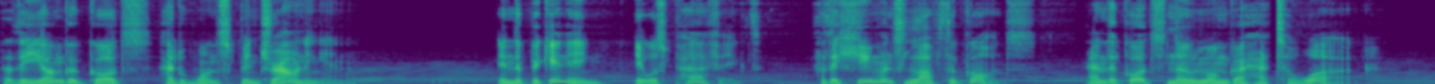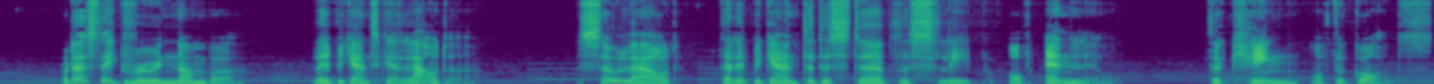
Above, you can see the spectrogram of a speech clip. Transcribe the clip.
that the younger gods had once been drowning in. In the beginning, it was perfect, for the humans loved the gods, and the gods no longer had to work. But as they grew in number, they began to get louder, so loud that it began to disturb the sleep of Enlil, the king of the gods.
